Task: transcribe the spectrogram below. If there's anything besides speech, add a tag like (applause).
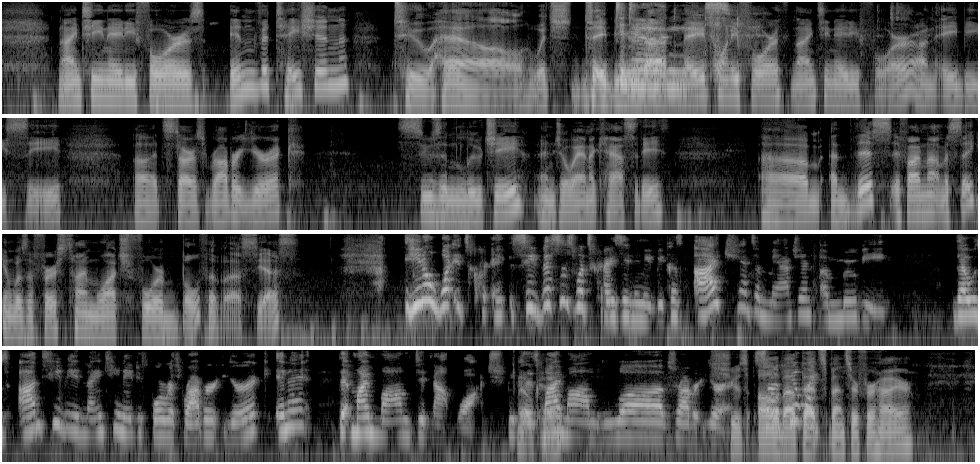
1984's Invitation to Hell, which debuted on. May 24th, 1984 on ABC. Uh, it stars Robert Urich, Susan Lucci, and Joanna Cassidy. Um, and this, if I'm not mistaken, was a first time watch for both of us, yes? You know what? It's cra- see, this is what's crazy to me because I can't imagine a movie that was on TV in 1984 with Robert Urich in it that my mom did not watch because Okay. my mom loves Robert Urich. She was all I about that like- Spencer for Hire.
